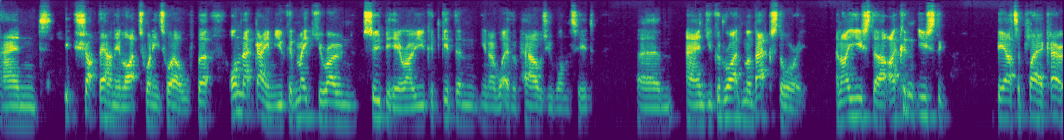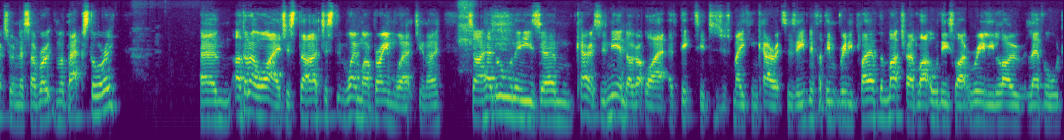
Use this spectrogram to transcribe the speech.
and it shut down in like 2012. But on that game, you could make your own superhero. You could give them, you know, whatever powers you wanted, um, and you could write them a backstory. And I used to, I couldn't used to be able to play a character unless I wrote them a backstory. Um, I don't know why. Just, I just the way my brain worked, you know. So I had all these um, characters. In the end, I got like addicted to just making characters, even if I didn't really play them much. I had like all these like really low leveled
